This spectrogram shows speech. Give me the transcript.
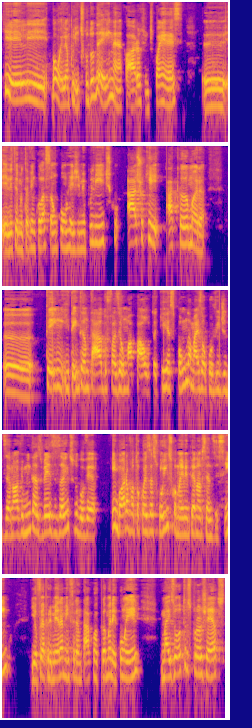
que ele. Bom, ele é um político do DEM, né? Claro, a gente conhece. Eh, ele tem muita vinculação com o regime político. Acho que a Câmara uh, tem e tem tentado fazer uma pauta que responda mais ao Covid-19, muitas vezes antes do governo embora votou coisas ruins, como a MP 905, e eu fui a primeira a me enfrentar com a Câmara e com ele, mas outros projetos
